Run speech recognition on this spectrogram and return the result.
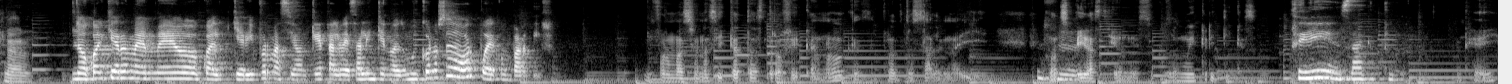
Claro. No cualquier meme o cualquier información que tal vez alguien que no es muy conocedor puede compartir. Información así catastrófica, ¿no? Que de pronto salen ahí conspiraciones, cosas muy críticas. Sí, exacto. Ok.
